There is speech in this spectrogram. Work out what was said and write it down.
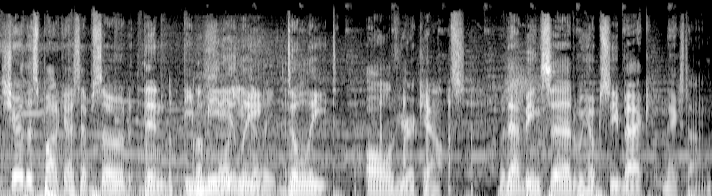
Share this podcast episode, then immediately delete delete all of your accounts. With that being said, we hope to see you back next time.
